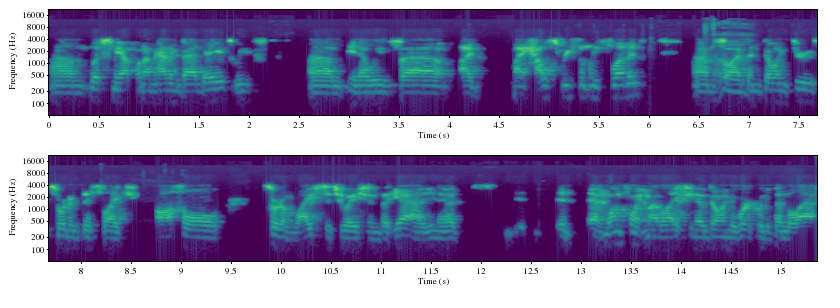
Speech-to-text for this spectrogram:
um, lifts me up when I'm having bad days. We've um, you know we've uh, I my house recently flooded, um, so oh. I've been going through sort of this like awful sort of life situation. But yeah, you know, it, it, at one point in my life, you know, going to work would have been the last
